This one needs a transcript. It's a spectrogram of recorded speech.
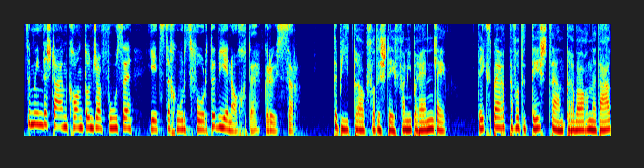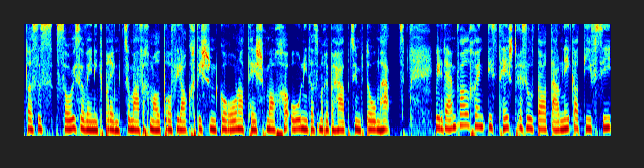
zumindest auch im Kanton Schaffhausen, jetzt kurz vor der Weihnachten grösser. Der Beitrag von Stefanie Brändle. Die Experten der Testzentren warnen auch, dass es sowieso wenig bringt, um einfach mal prophylaktischen Corona-Test zu machen, ohne dass man überhaupt Symptome hat. Weil in diesem Fall könnte das Testresultat auch negativ sein,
